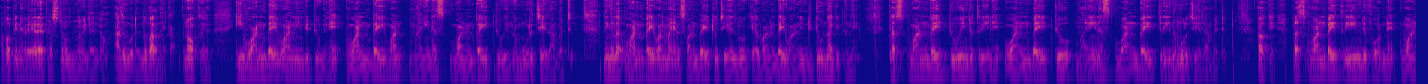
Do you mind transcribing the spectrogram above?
അപ്പോൾ പിന്നെ വേറെ പ്രശ്നമൊന്നുമില്ലല്ലോ. അതും കൂടെ ഒന്ന് പറഞ്ഞേക്കാം. നോക്ക് ഈ വൺ ബൈ വൺ ഇന്റു ടുവിനെ one by one minus one by two എന്ന് മുറിച്ച് എഴുതാൻ പറ്റും. നിങ്ങൾ one by one minus one by two ചെയ്ത് നോക്കിയാൽ one by one into two എന്നാണ് കിട്ടുന്നത് plus one by two into ത്രീനെ one by two minus one by three എന്ന് മുറിച്ച് എഴുതാൻ പറ്റും okay plus one by three into ഫോറിനെ one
